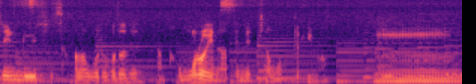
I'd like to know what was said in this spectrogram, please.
人類史遡ることでなんかおもろいなってめっちゃ思ってる今。うん。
